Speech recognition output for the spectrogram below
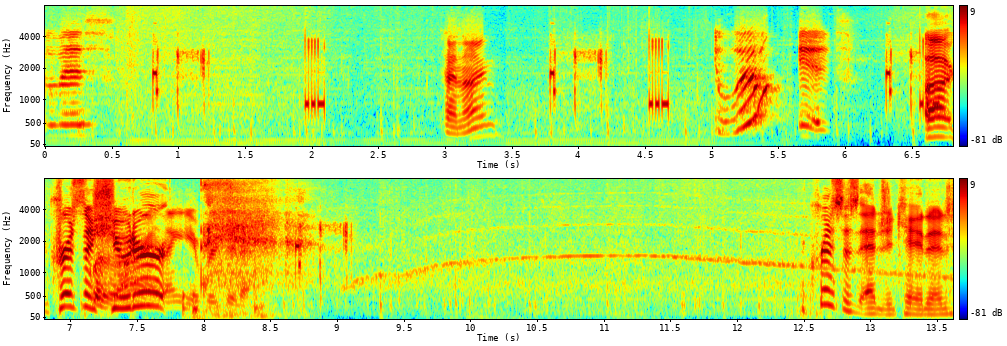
Lewis. 10-9? Who is? Uh, Chris, a Blue, alright, shooter. Thank you, appreciate it. Chris is educated.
